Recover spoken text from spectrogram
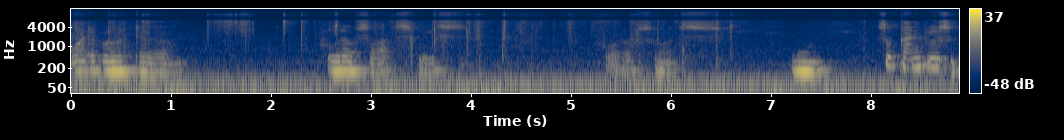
what about uh, four of swords please four of swords moon so confusion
